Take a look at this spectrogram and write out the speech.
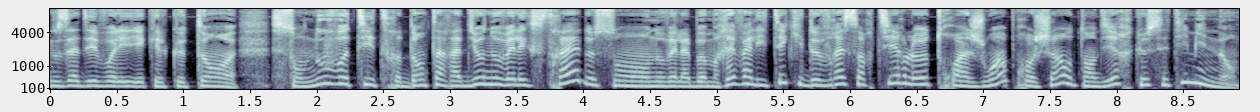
nous a dévoilé il y a quelque temps son nouveau titre dans ta radio, nouvel extrait de son nouvel album Révalité qui devrait sortir le 3 juin prochain. Autant dire que c'est imminent.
